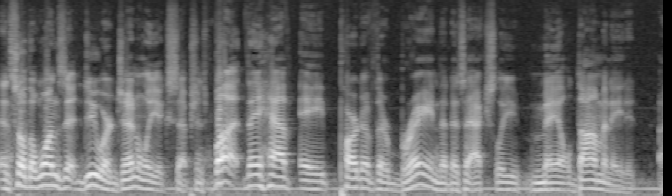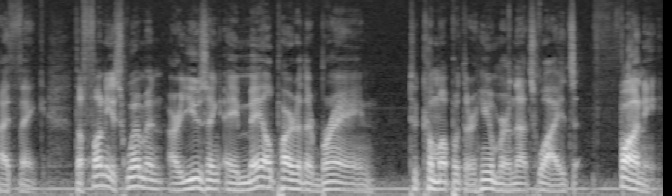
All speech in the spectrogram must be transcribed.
And so the ones that do are generally exceptions, but they have a part of their brain that is actually male dominated, I think. The funniest women are using a male part of their brain to come up with their humor, and that's why it's funny.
